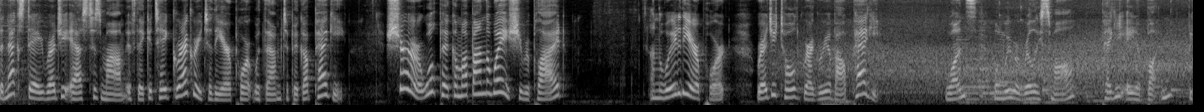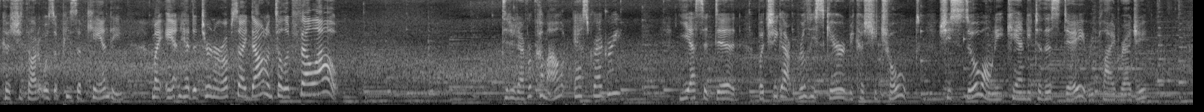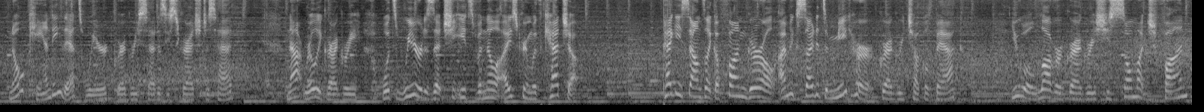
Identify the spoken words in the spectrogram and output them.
The next day, Reggie asked his mom if they could take Gregory to the airport with them to pick up Peggy. Sure, we'll pick him up on the way, she replied. On the way to the airport, Reggie told Gregory about Peggy. Once, when we were really small, Peggy ate a button because she thought it was a piece of candy. My aunt had to turn her upside down until it fell out. Did it ever come out? asked Gregory. Yes, it did, but she got really scared because she choked. She still won't eat candy to this day, replied Reggie. No candy? That's weird, Gregory said as he scratched his head. Not really, Gregory. What's weird is that she eats vanilla ice cream with ketchup. Peggy sounds like a fun girl. I'm excited to meet her, Gregory chuckled back. You will love her, Gregory. She's so much fun.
